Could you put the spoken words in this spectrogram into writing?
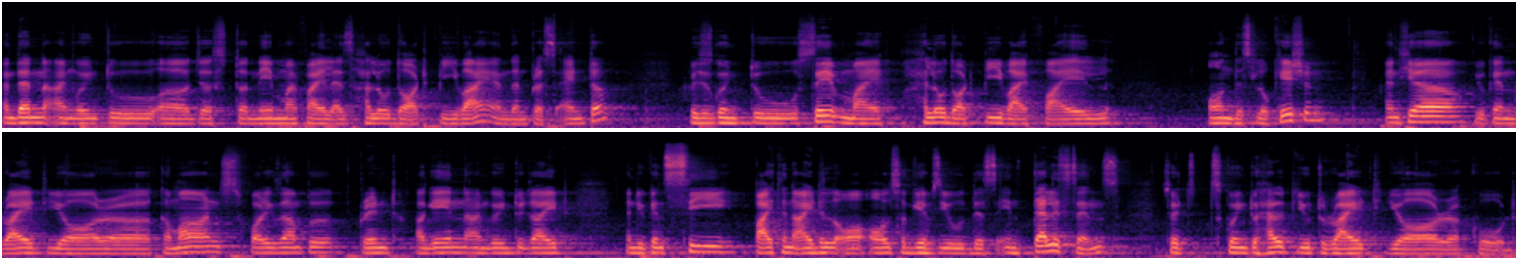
and then I'm going to uh, just uh, name my file as hello.py and then press enter which is going to save my hello.py file on this location. And here you can write your uh, commands. For example print again I'm going to write. And you can see Python idle also gives you this IntelliSense. So it's going to help you to write your uh, code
